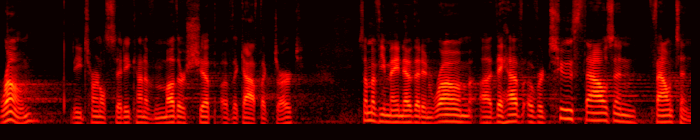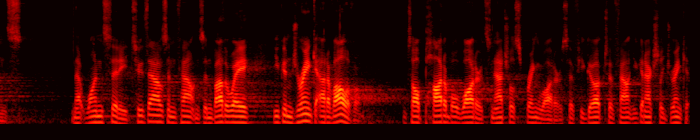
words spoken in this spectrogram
Rome, the eternal city, kind of mothership of the Catholic Church. Some of you may know that in Rome, uh, they have over 2,000 fountains in that one city, 2,000 fountains. And by the way, you can drink out of all of them. It's all potable water, it's natural spring water. So if you go up to a fountain, you can actually drink it.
